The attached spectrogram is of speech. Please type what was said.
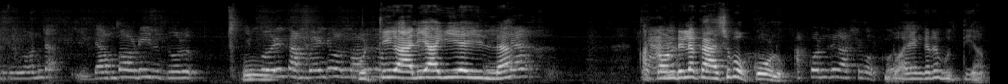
അതുകൊണ്ട് ഇതാകുമ്പോ അവിടെ ഇരുന്നോളും. ഇപ്പൊ ഒരു കംപ്ലൈന്റ് കുറ്റി അക്കൗണ്ടിലെ കാശ് പൊക്കോളൂ. കാശ് ഭയങ്കര ബുദ്ധിയാണ്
